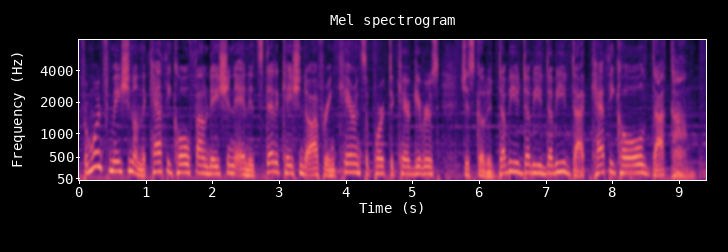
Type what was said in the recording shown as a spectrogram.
For more information on the Kathi Koll Foundation and its dedication to offering care and support to caregivers, just go to www.kathikoll.com.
